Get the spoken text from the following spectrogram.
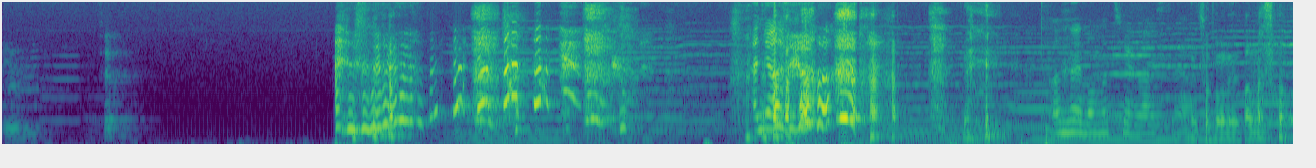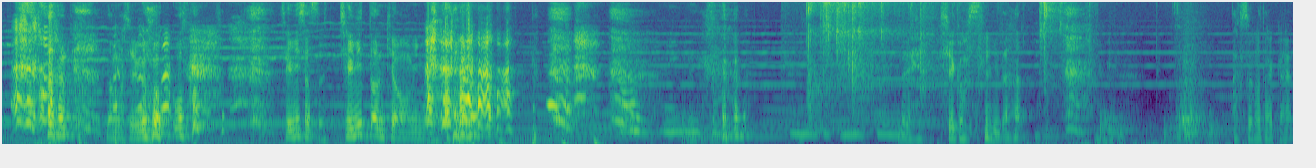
둘, 안녕하세요. 오늘 너무 즐거웠어요. 네, 저도 오늘 만나서 너무 즐거웠고 재밌었어요. 재밌던 경험인 것 같아요. 재밌었어요. 네, 즐겁습니다. 악수라도 할까요?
